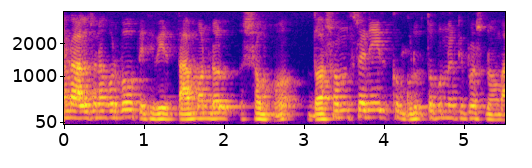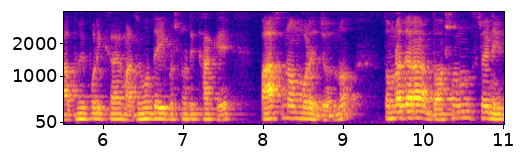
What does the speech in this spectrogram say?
আমরা আলোচনা করব পৃথিবীর তাপমণ্ডল সমূহ। দশম শ্রেণির খুব গুরুত্বপূর্ণ একটি প্রশ্ন, মাধ্যমিক পরীক্ষায় মাঝে মধ্যে এই প্রশ্নটি থাকে পাঁচ নম্বরের জন্য। তোমরা যারা দশম শ্রেণির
